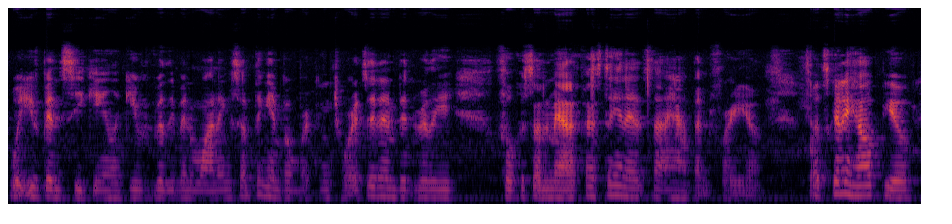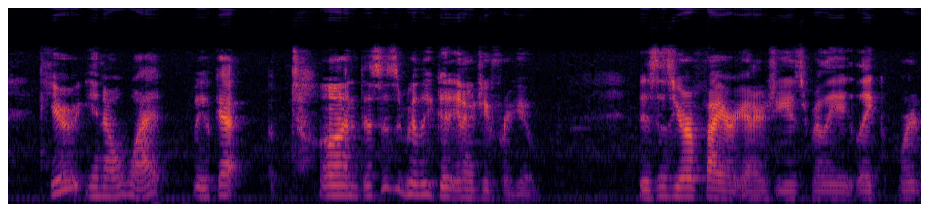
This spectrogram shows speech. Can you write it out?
what you've been seeking, like you've really been wanting something and been working towards it and been really focused on manifesting and it's not happened for you. What's going to help you? Here, you know what? We've got a ton. This is really good energy for you. This is your fire energy is really like we're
